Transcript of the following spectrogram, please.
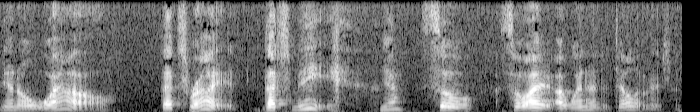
you know, wow, that's right, that's me. Yeah. So so I, I went into television.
